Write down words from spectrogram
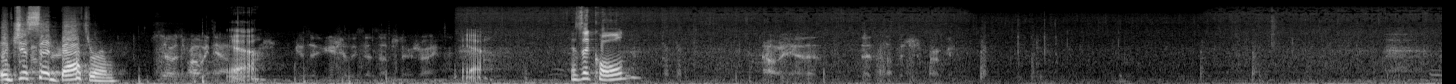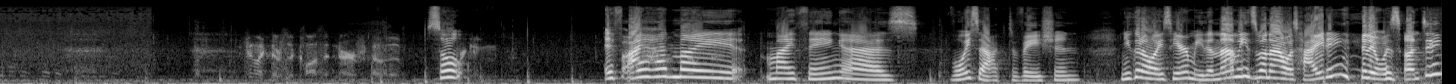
It just said bathroom. So it's probably downstairs. Yeah. Because it usually says upstairs, right? Yeah. Is it cold? Oh yeah, that that stuff is just broken. I feel like there's a closet nerf of the So, if I had my my thing as voice activation, and you could always hear me, then that means when I was hiding and it was hunting,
